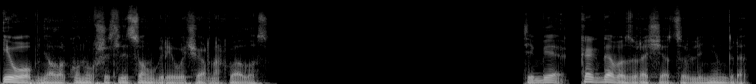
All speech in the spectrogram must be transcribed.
и обнял, окунувшись лицом в гриву черных волос. «Тебе когда возвращаться в Ленинград?»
